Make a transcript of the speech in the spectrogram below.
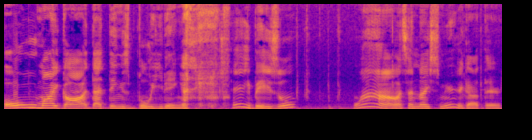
Oh my god, that thing's bleeding. hey, Basil. Wow, that's a nice smear you got there.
